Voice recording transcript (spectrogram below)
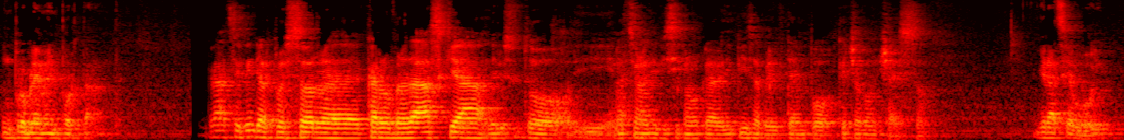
un problema importante. Grazie quindi al professor eh, Carlo Bradaschia dell'Istituto Nazionale di Fisica Nucleare di Pisa per il tempo che ci ha concesso. Grazie a voi.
